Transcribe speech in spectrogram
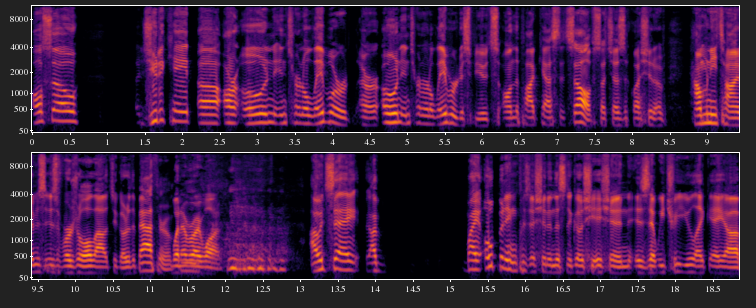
also adjudicate uh, our own internal labor, our own internal labor disputes on the podcast itself, such as the question of how many times is Virgil allowed to go to the bathroom? Whenever I want. I would say i my opening position in this negotiation is that we treat you like a uh,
